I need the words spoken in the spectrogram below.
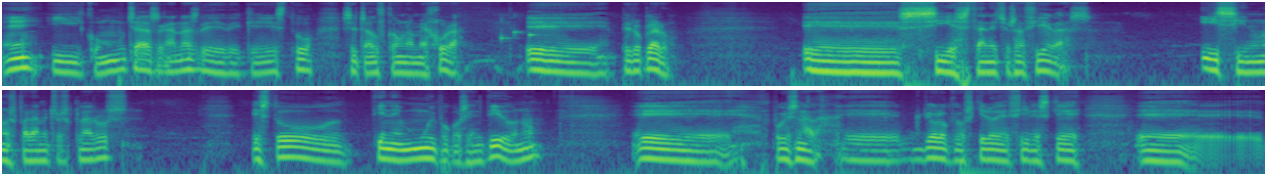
¿eh? y con muchas ganas de, que esto se traduzca a una mejora. Eh, pero claro, eh, si están hechos a ciegas, y sin unos parámetros claros, esto tiene muy poco sentido, ¿no? Eh, pues nada, eh, yo lo que os quiero decir es que eh,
